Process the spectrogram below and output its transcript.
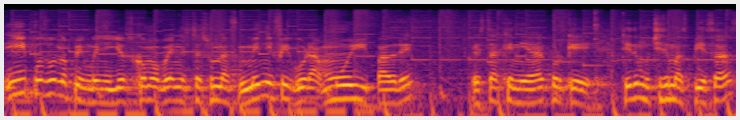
Y pues bueno pingüinillos, como ven esta es una mini figura muy padre. Está genial porque tiene muchísimas piezas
